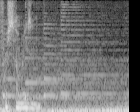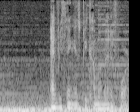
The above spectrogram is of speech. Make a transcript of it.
For some reason, everything has become a metaphor.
